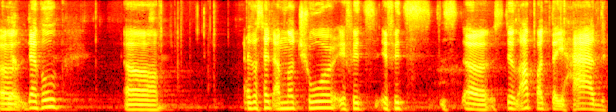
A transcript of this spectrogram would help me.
uh, Yeah. level. Uh, as I said, I'm not sure if it's if it's uh, still up, but they had.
